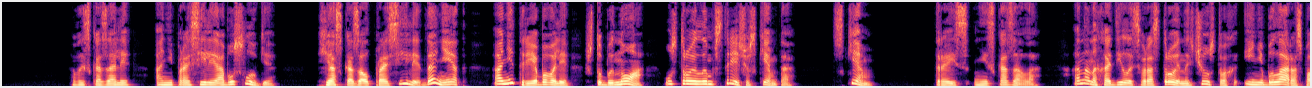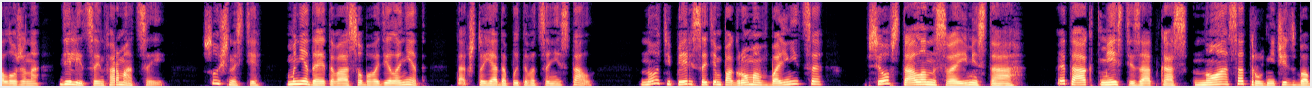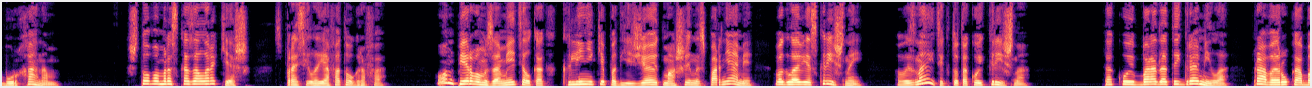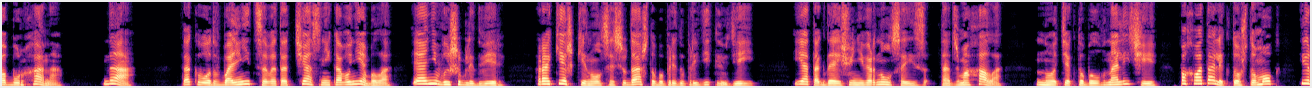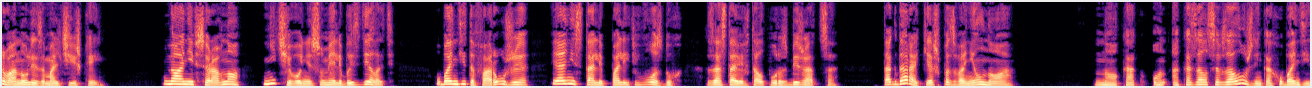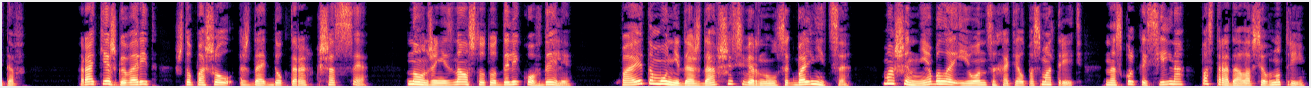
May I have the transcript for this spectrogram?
«Вы сказали, они просили об услуге?» «Я сказал, просили? Да нет. Они требовали, чтобы Ноа устроил им встречу с кем-то». «С кем?» Трейс не сказала. Она находилась в расстроенных чувствах и не была расположена делиться информацией. В сущности, мне до этого особого дела нет, так что я допытываться не стал. Но теперь с этим погромом в больнице все встало на свои места. Это акт мести за отказ Ноа сотрудничать с Бабурханом. «Что вам рассказал Ракеш?» – спросила я фотографа. Он первым заметил, как к клинике подъезжают машины с парнями во главе с Кришной. Вы знаете, кто такой Кришна? Такой бородатый громила, правая рука Бабурхана. Да. Так вот, в больнице в этот час никого не было, и они вышибли дверь. Ракеш кинулся сюда, чтобы предупредить людей. Я тогда еще не вернулся из Тадж-Махала, но те, кто был в наличии, похватали кто что мог и рванули за мальчишкой. Но они все равно ничего не сумели бы сделать. У бандитов оружие, и они стали палить в воздух, заставив толпу разбежаться. Тогда Ракеш позвонил Ноа. Но как он оказался в заложниках у бандитов? Ракеш говорит, что пошел ждать доктора к шоссе, но он же не знал, что тот далеко, в Дели. Поэтому, не дождавшись, вернулся к больнице. Машин не было, и он захотел посмотреть, насколько сильно пострадало все внутри.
